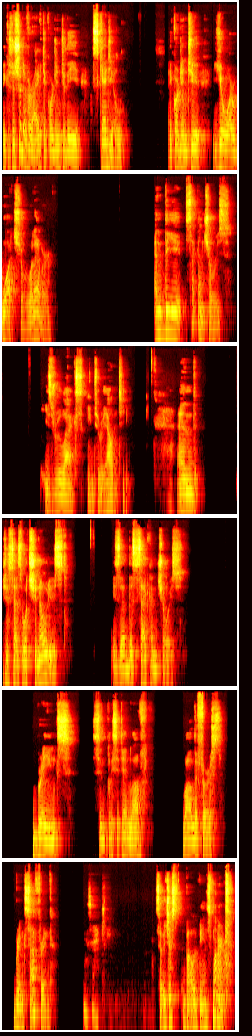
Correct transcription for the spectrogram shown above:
because it should have arrived according to the schedule, according to your watch or whatever. And the second choice is relax into reality. And she says what she noticed is that the second choice brings simplicity and love, while the first brings suffering. Exactly. So it's just about being smart.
